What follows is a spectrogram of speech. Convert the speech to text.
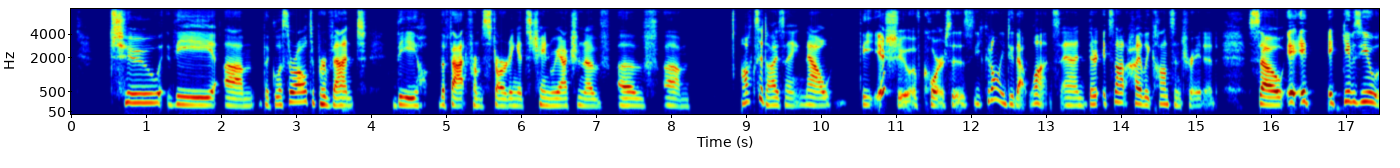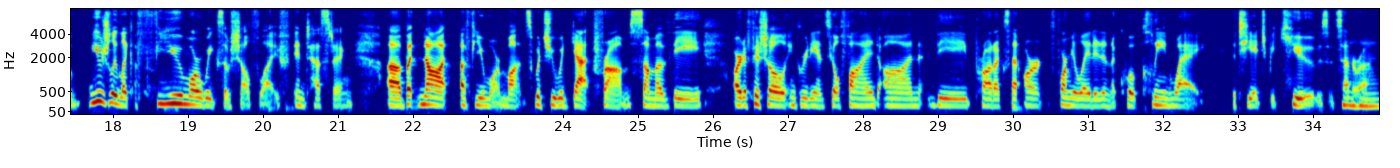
to the um, the glycerol to prevent the the fat from starting its chain reaction of of um, oxidizing. Now, the issue, of course, is you could only do that once, and there, it's not highly concentrated, so it, it it gives you usually like a few more weeks of shelf life in testing, uh, but not a few more months, which you would get from some of the artificial ingredients you'll find on the products that aren't formulated in a quote clean way, the TBHQs, et cetera. Mm-hmm.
